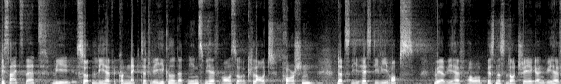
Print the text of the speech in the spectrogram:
Besides that, we certainly have a connected vehicle. That means we have also a cloud portion. That's the SDV Ops, where we have our business logic and we have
